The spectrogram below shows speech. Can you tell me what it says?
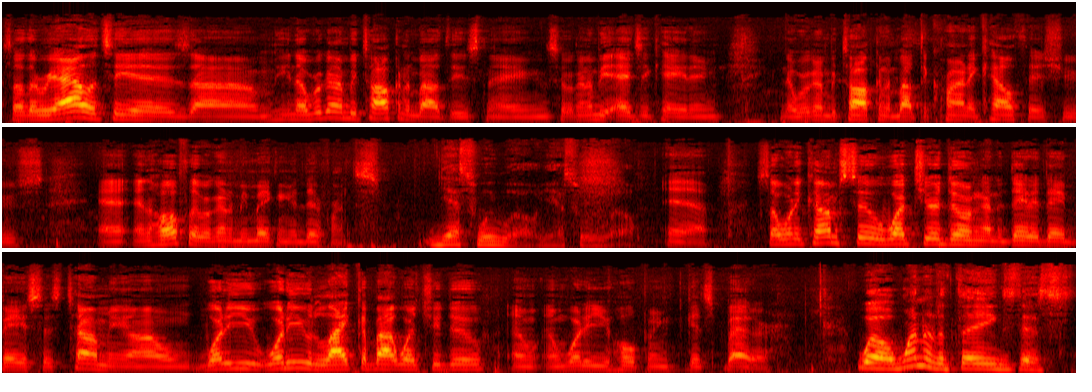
So the reality is, um, you know, we're going to be talking about these things. We're going to be educating. You know, we're going to be talking about the chronic health issues, and, and hopefully, we're going to be making a difference. Yes, we will. Yes, we will. Yeah. So when it comes to what you're doing on a day-to-day basis, tell me um, what do you what do you like about what you do, and, and, what are you hoping gets better? Well, one of the things that's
